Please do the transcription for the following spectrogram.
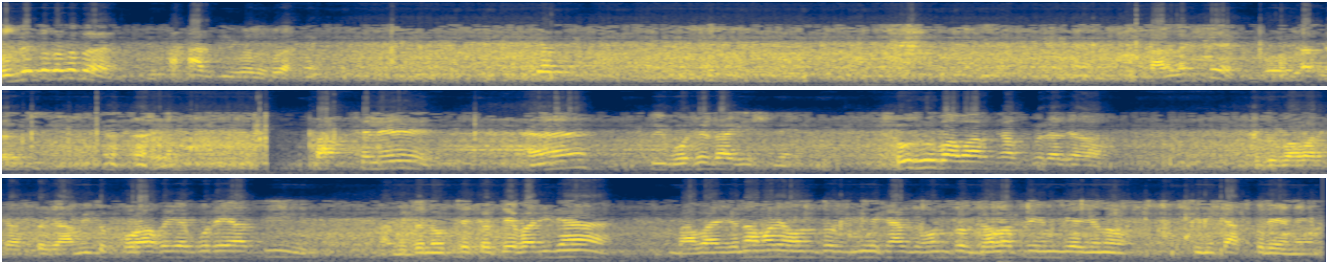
বুঝলে তো কথা আর কি বলব? তার ছেলে হ্যাঁ তুই বসে থাকিস নে। শুধু বাবার কাজ করে যা। শুধু বাবার কাজ করে আমি তো পড়া হয়ে পড়ে আছি। আমি তো নড়তে চড়তে পারি না। বাবা যেন আমার অন্তর দিয়ে কাজ, অন্তর জলা প্রেম দিয়ে যেন তিনি কাজ করে আনেন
